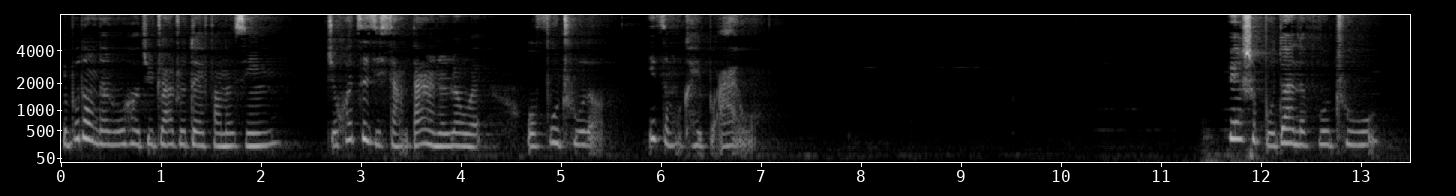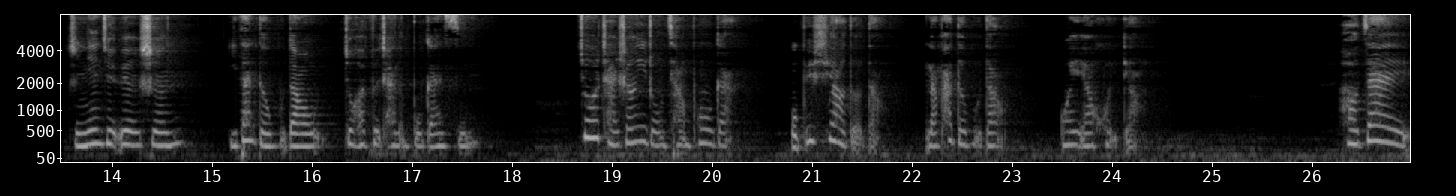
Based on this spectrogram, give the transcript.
也不懂得如何去抓住对方的心，只会自己想当然的认为我付出了，你怎么可以不爱我？越是不断的付出，执念就越深。一旦得不到，就会非常的不甘心，就会产生一种强迫感：我必须要得到，哪怕得不到，我也要毁掉。好在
